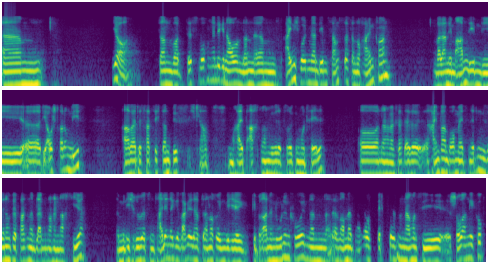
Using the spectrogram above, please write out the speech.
Ähm, ja, dann war das Wochenende genau und dann ähm, eigentlich wollten wir an dem Samstag dann noch heimfahren, weil an dem Abend eben die äh, die Ausstrahlung lief. Aber das hat sich dann bis, ich glaube, um halb acht waren wir wieder zurück im Hotel. Und dann haben wir gesagt, also heimfahren brauchen wir jetzt nicht in die Sendung verpassen, dann bleiben wir noch eine Nacht hier. Dann bin ich rüber zum Thailänder gewackelt, habe da noch irgendwelche gebratene Nudeln geholt und dann waren wir beide auf Bett gesessen und haben uns die Show angeguckt.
